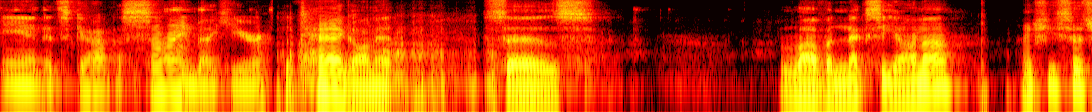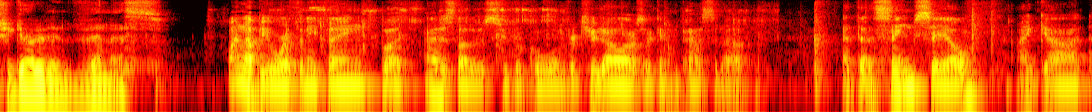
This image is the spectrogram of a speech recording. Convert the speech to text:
And it's got a sign back here. The tag on it says La Venexiana. I think she said she got it in Venice. Might not be worth anything, but I just thought it was super cool. And for $2, I couldn't pass it up. At that same sale, I got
